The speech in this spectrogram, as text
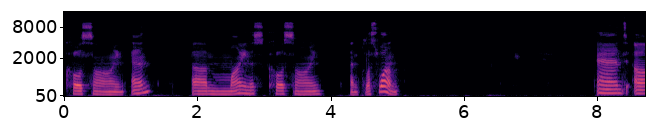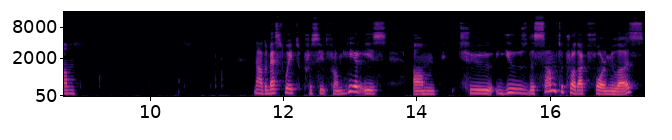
cosine n uh, minus cosine n plus 1. And um, now the best way to proceed from here is um, to use the sum to product formulas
